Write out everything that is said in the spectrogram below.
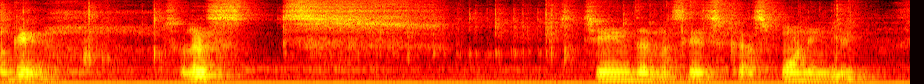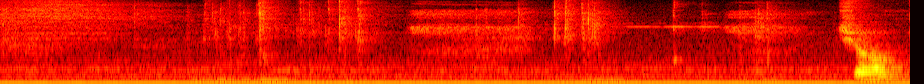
okay so let's change the message correspondingly. Chop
